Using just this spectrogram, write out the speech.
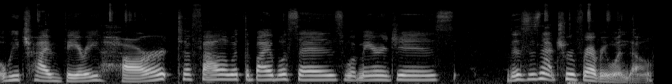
we try very hard to follow what the Bible says what marriage is. This is not true for everyone, though.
